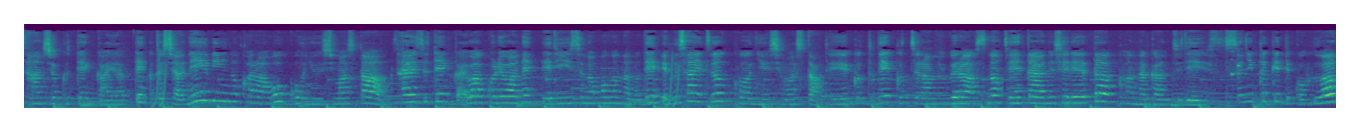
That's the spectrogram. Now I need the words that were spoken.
3色展開あって私はネイビーのカラーを購入しました。サイズ展開はこれはねレディースのものなので M サイズを購入しました。ということでこちらのブラウスの全体のシルエットはこんな感じです。裾にかけてこうふわ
